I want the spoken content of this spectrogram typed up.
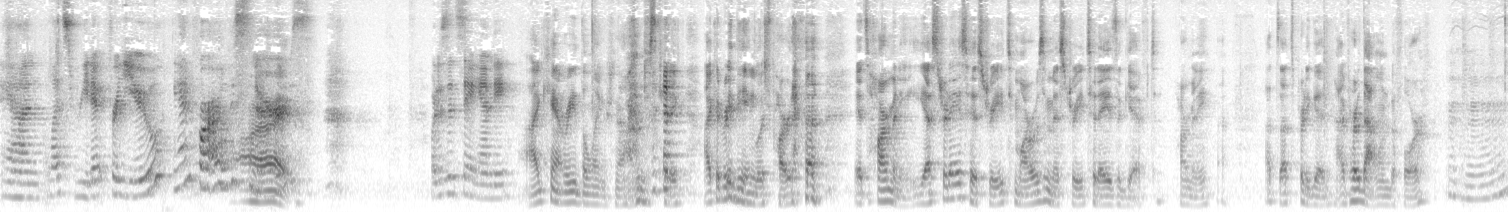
And let's read it for you and for our listeners. right. What does it say, Andy? I can't read the links now. I'm just kidding. I could read the English part. it's harmony. Yesterday is history. Tomorrow is a mystery. Today is a gift. Harmony. That's that's pretty good. I've heard that one before. Mm-hmm.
